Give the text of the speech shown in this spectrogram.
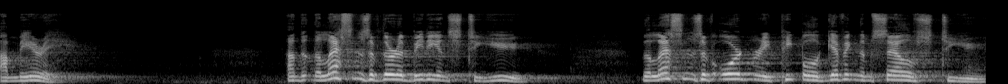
a Mary and that the lessons of their obedience to you, the lessons of ordinary people giving themselves to you,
